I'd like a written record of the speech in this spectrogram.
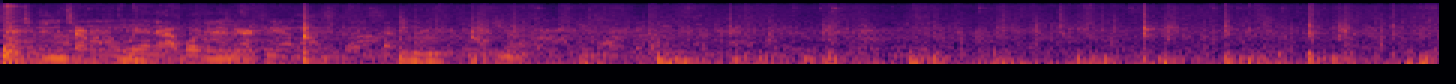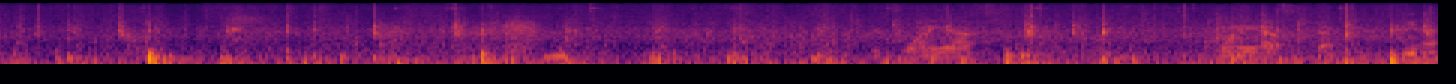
Attention in the terminal, we are now boarding American Airlines Flight 793. You're 20 up. 20 up. Yeah.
